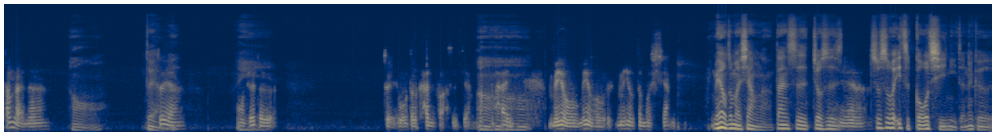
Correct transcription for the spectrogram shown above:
当然啦。哦，对啊，对啊，我觉得，对我的看法是这样，不太没有没有没有这么像，没有这么像啦。但是就是就是会一直勾起你的那个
